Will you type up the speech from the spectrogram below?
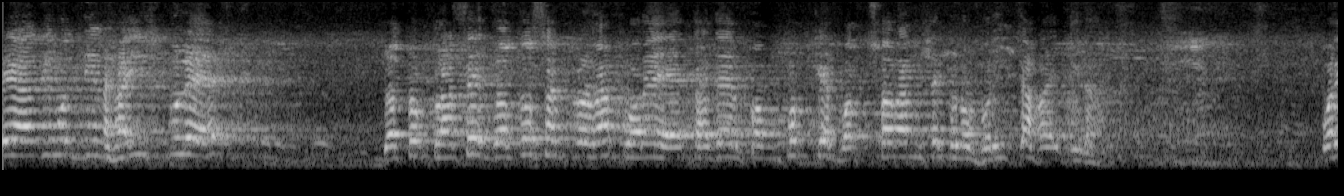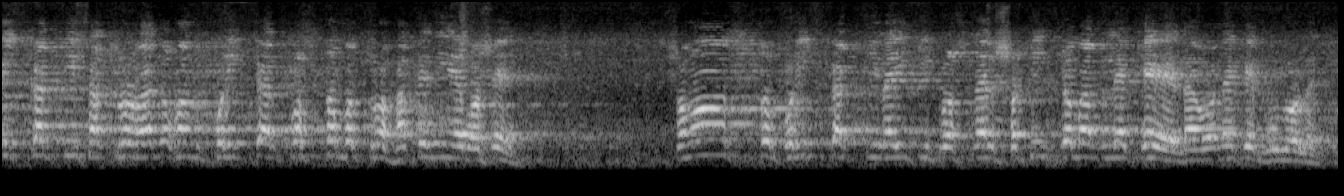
এই আজিমুদ্দিন হাই স্কুলে যত ক্লাসে যত ছাত্ররা পড়ে, তাদের কমপক্ষে বৎসরাংশে কোনো পরীক্ষা হয় কিনা। পরীক্ষার্থী ছাত্ররা যখন পরীক্ষার প্রশ্নপত্র হাতে নিয়ে বসে, সমস্ত পরীক্ষার্থীরাই কি প্রশ্নের সঠিক জবাব লেখে না অনেকে ভুলও লেখে?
